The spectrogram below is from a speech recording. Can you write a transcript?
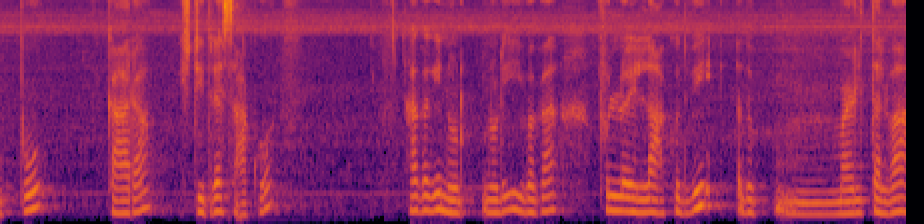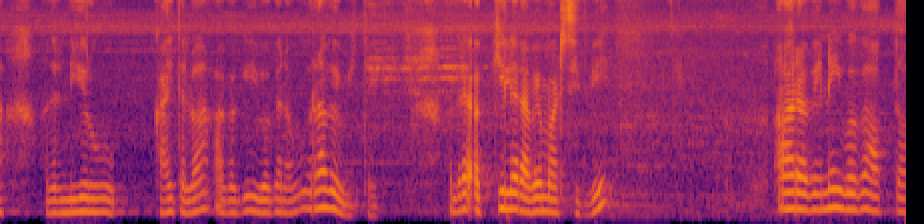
ಉಪ್ಪು, ಖಾರ ಇಷ್ಟಿದ್ರೆ ಸಾಕು. ಹಾಗಾಗಿ ನೋಡಿ ನೋಡಿ ಇವಾಗ ಫುಲ್ಲು ಎಲ್ಲ ಹಾಕಿದ್ವಿ. ಅದು ಮಳ್ತಲ್ವ ಅಂದರೆ ನೀರು ಕಾಯ್ತಲ್ವ? ಹಾಗಾಗಿ ಇವಾಗ ನಾವು ರವೆ ಹುಯ್ತಾಯಿದ್ವಿ ಅಂದರೆ ಅಕ್ಕಿಲೇ ರವೆ ಮಾಡಿಸಿದ್ವಿ. ಆ ರವೆನೇ ಇವಾಗ ಹಾಕ್ತಾ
